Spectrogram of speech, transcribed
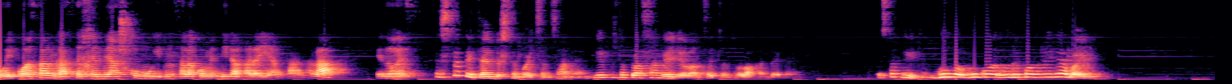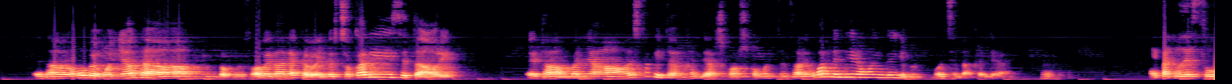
ohikoa zan gazte jende asko mugitzen zalako mendira gara hartan, ala? edo ez? Ez dakit hain beste moitzen zan, eh? Nik uste plazan gehiago dantzatzen zola jende. Ez dakit, gu, gu, gure kuadrilla bai. Eta hori begonia eta hobetanek bai, bertxokariz eta hori. Eta baina ez dakit jende asko asko moitzen zan. Igual mendira guain gehiago moitzen da jendea. Aipatu dezu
